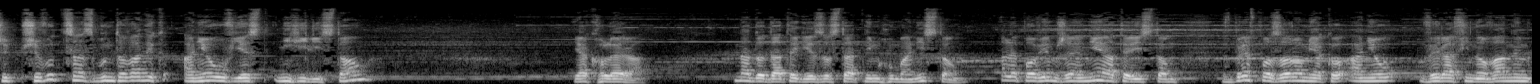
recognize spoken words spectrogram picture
Czy przywódca zbuntowanych aniołów jest nihilistą? Jak cholera. Na dodatek jest ostatnim humanistą, ale powiem, że nie ateistą, wbrew pozorom jako anioł wyrafinowanym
